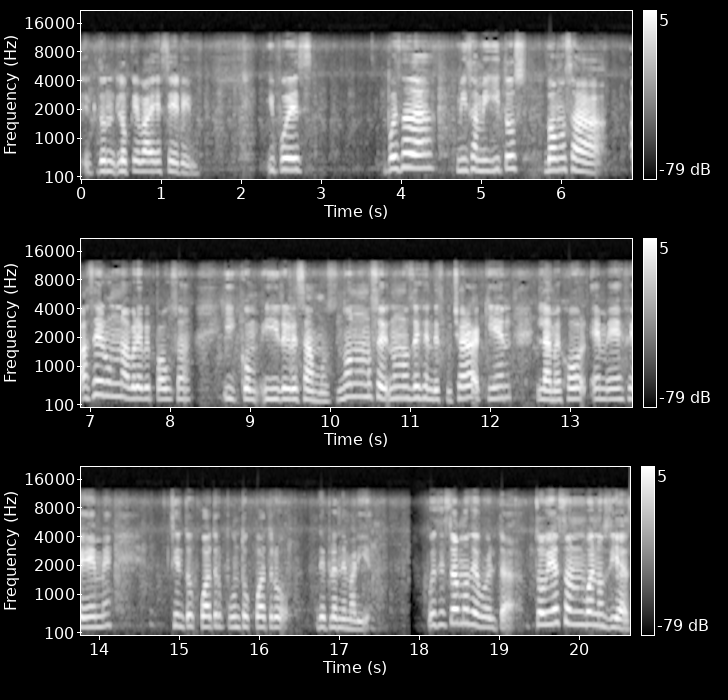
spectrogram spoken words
eh, lo que va a hacer él. Y pues, pues nada, mis amiguitos, vamos a hacer una breve pausa y, regresamos. No, no, no, se, no nos dejen de escuchar aquí en la mejor MFM 104.4 de Plan de María. Pues estamos de vuelta. Todavía son buenos días.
